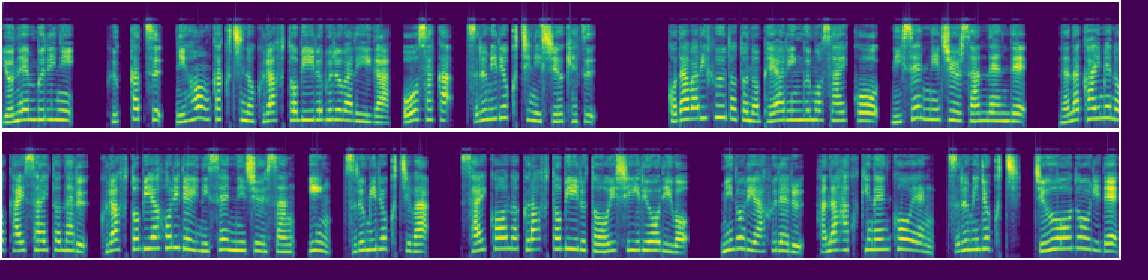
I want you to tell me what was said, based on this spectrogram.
4年ぶりに復活日本各地のクラフトビールブルワリーが大阪、鶴見緑地に集結。こだわりフードとのペアリングも最高2023年で7回目の開催となるクラフトビアホリデー2023 in 鶴見緑地は最高のクラフトビールと美味しい料理を緑あふれる花博記念公園鶴見緑地中央通りで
